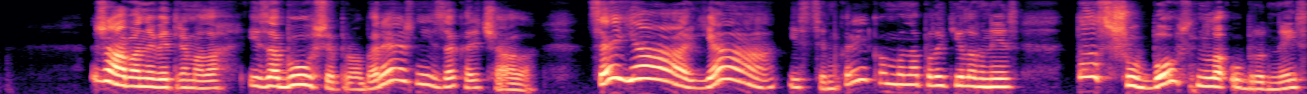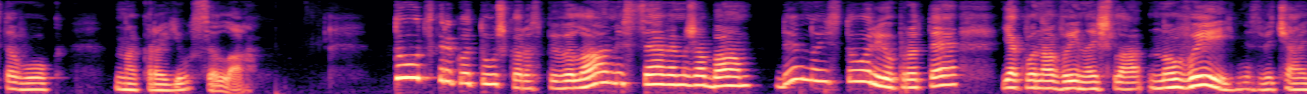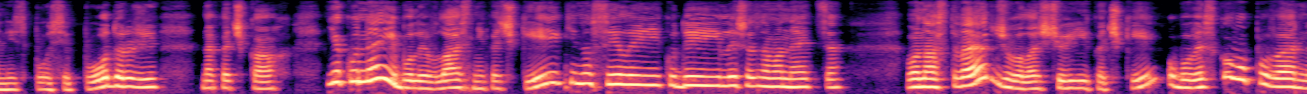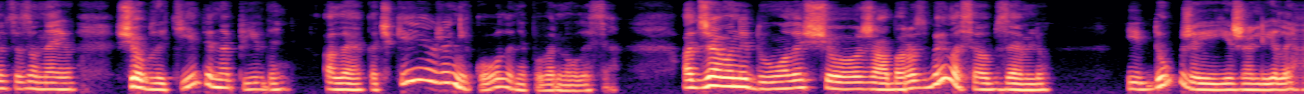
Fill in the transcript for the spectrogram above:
Жаба не витримала і, забувши про обережність, закричала. Це я, я. І з цим криком вона полетіла вниз та шубовснула у брудний ставок на краю села. Тут скрикотушка розповіла місцевим жабам дивну історію про те, як вона винайшла новий незвичайний спосіб подорожі на качках, як у неї були власні качки, які носили її, куди їй лише заманеться. Вона стверджувала, що її качки обов'язково повернуться за нею, щоб летіти на південь. Але качки вже ніколи не повернулися. Адже вони думали, що жаба розбилася об землю і дуже її жаліли.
